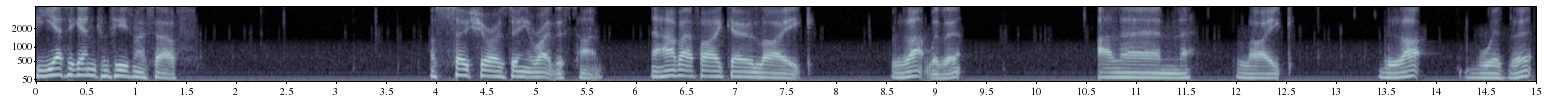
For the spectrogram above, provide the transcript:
Yet again confused myself. I was so sure I was doing it right this time. Now how about if I go like that with it and then like that with it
